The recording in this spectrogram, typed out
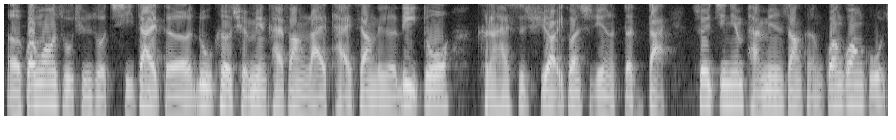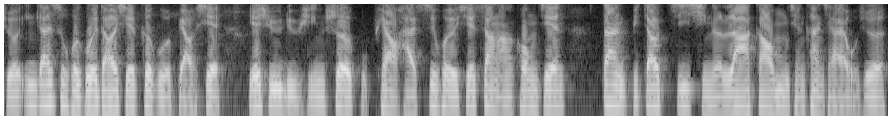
呃，观光族群所期待的陆客全面开放来台这样的一个利多，可能还是需要一段时间的等待。所以今天盘面上，可能观光股，我觉得应该是回归到一些个股的表现，也许旅行社股票还是会有一些上涨的空间，但比较激情的拉高，目前看起来，我觉得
